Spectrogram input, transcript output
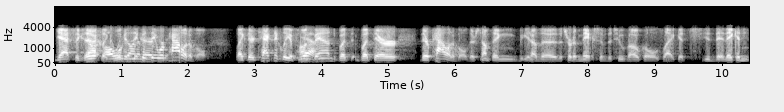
Yes, exactly. Because on they, they were palatable. Like they're technically a punk Yeah. band, but but they're they're palatable. There's something you know the the sort of mix of the two vocals. Like it's they, they can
